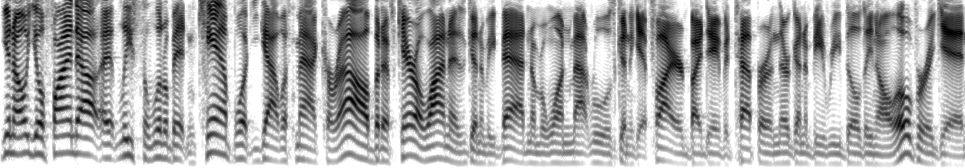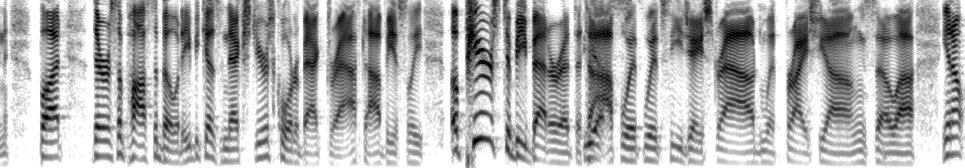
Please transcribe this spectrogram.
you know you'll find out at least a little bit in camp what you got with Matt Corral. But if Carolina is going to be bad, number one, Matt Rhule is going to get fired by David Tepper, and they're going to be rebuilding all over again. But there's a possibility because next year's quarterback draft obviously appears to be better at the top Yes. with with C.J. Stroud and with Bryce Young. So uh, you know,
